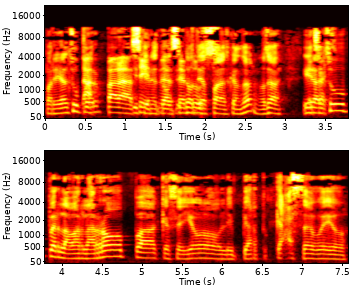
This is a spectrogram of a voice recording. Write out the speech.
para ir al súper ah, para, y tienes dos, días para descansar. O sea, ir al súper, lavar la ropa, qué sé yo, limpiar tu casa, güey, o,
